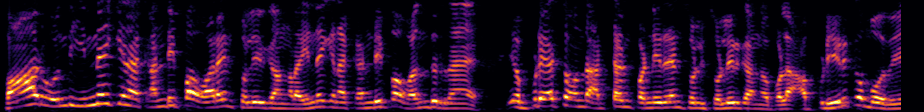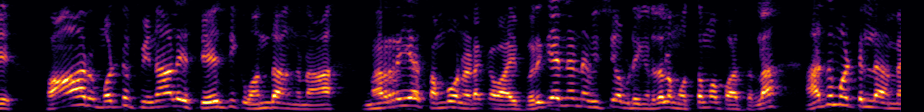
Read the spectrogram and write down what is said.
பாரு வந்து இன்னைக்கு நான் கண்டிப்பா வரேன்னு சொல்லியிருக்காங்களா? இன்னைக்கு நான் கண்டிப்பா வந்துடுறேன். எப்படியாச்சும் வந்து அட்டன் பண்ணிடுறேன்னு சொல்லி சொல்லியிருக்காங்க போல. அப்படி இருக்கும்போது பாரு மட்டும் ஃபினாலே ஸ்டேஜுக்கு வந்தாங்கன்னா நிறைய சம்பவம் நடக்க வாய்ப்பு இருக்கு. என்னென்ன விஷயம் அப்படிங்கிறதெல்லாம் மொத்தமா பார்த்துடலாம். அது மட்டும் இல்லாம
